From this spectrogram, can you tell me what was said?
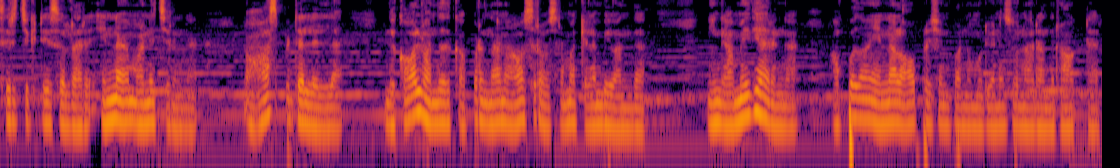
சிரிச்சுக்கிட்டே சொல்கிறாரு என்ன மன்னிச்சிருங்க நான் ஹாஸ்பிட்டல் இல்லை. இந்த கால் வந்ததுக்கப்புறம் தான் நான் அவசர அவசரமாக கிளம்பி வந்தேன். நீங்கள் அமைதியாக இருங்க அப்போ தான் என்னால் ஆப்ரேஷன் பண்ண முடியும்னு சொன்னார் அந்த டாக்டர்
